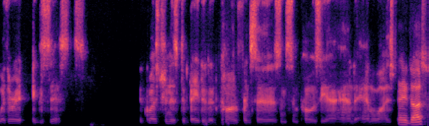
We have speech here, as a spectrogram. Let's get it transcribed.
whether it exists. The question is debated at conferences and symposia and analyzed. And it does.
